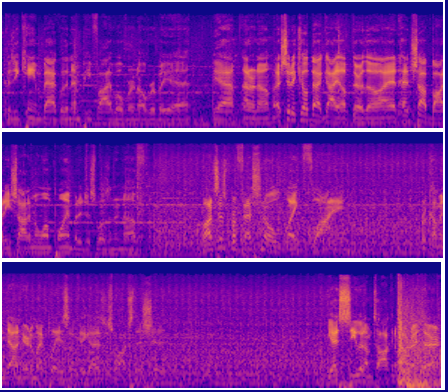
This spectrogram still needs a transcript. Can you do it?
because he came back with an MP5 over and over. But yeah, yeah, I don't know. I should have killed that guy up there though. I had headshot, body shot him at one point, but it just wasn't enough. Watch this professional like flying. We're coming down here to my place. Okay, guys, just watch this shit. You guys see what I'm talking about right there?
